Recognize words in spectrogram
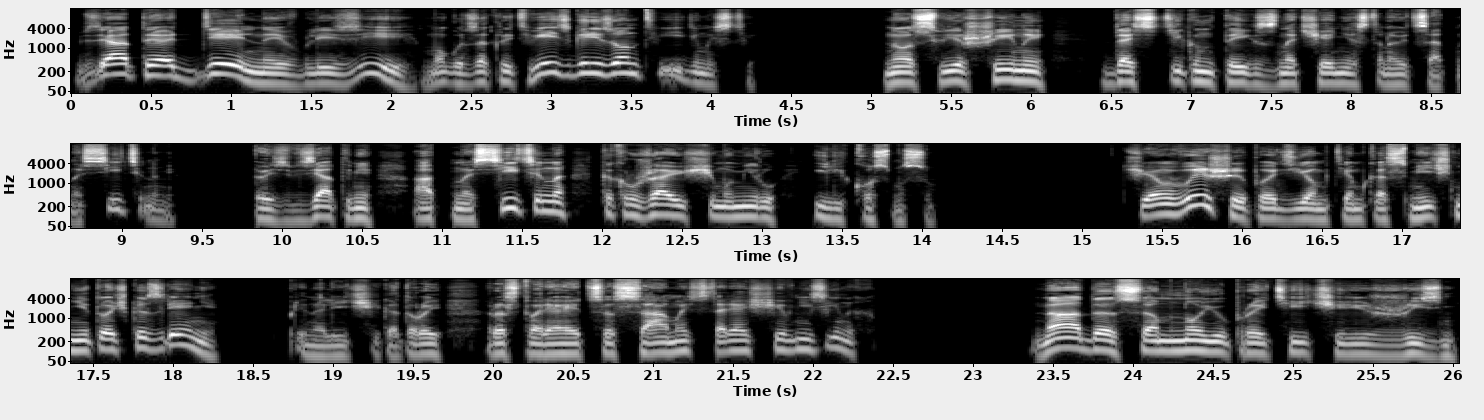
Взятые отдельно и вблизи могут закрыть весь горизонт видимости, но с вершины достигнутые их значения становятся относительными, то есть взятыми относительно к окружающему миру или космосу. Чем выше подъем, тем космичнее точка зрения, при наличии которой растворяется самость, царящая в низинах. Надо со мною пройти через жизнь.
